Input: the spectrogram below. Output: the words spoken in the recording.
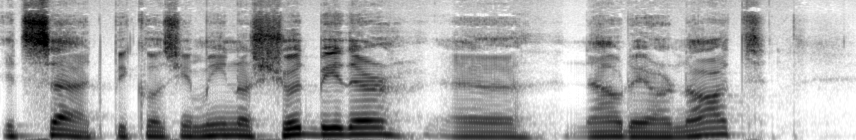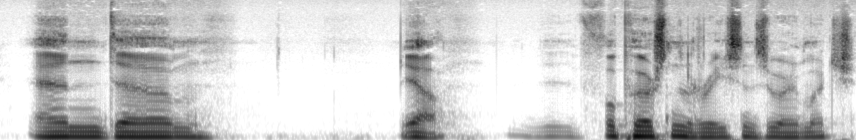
it's sad because Yamina should be there. Now they are not. And um, yeah, for personal reasons, very much.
